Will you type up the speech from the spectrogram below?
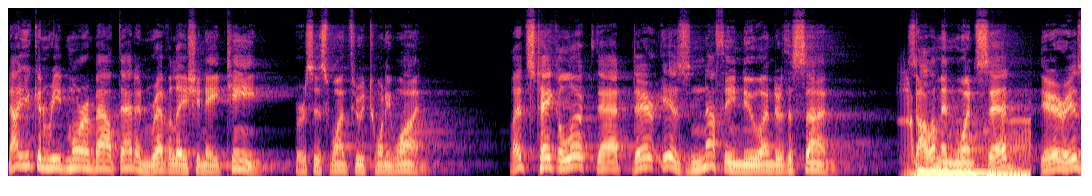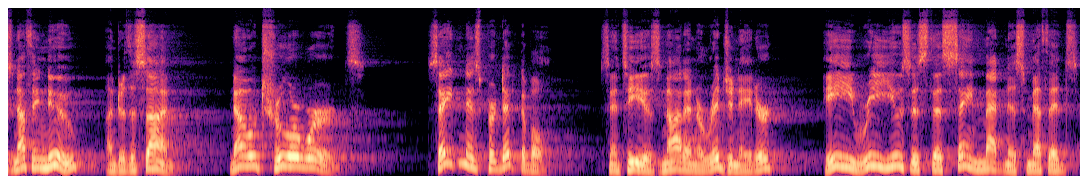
Now you can read more about that in Revelation 18, verses 1 through 21. Let's take a look that there is nothing new under the sun. Solomon once said, There is nothing new under the sun. No truer words. Satan is predictable. Since he is not an originator, he reuses the same madness methods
